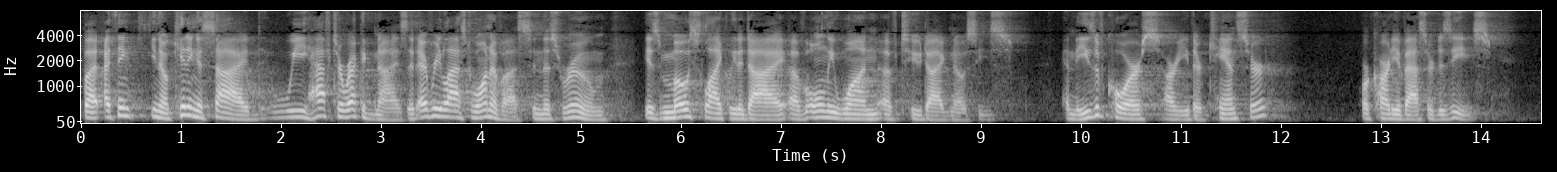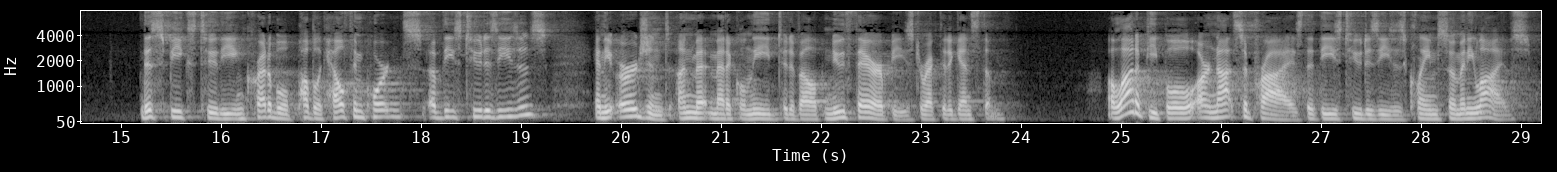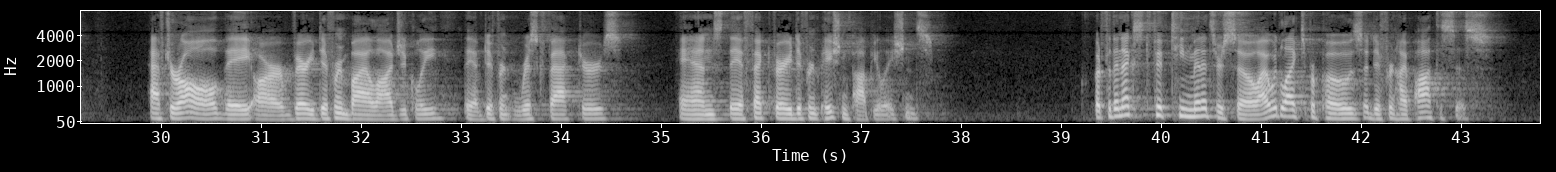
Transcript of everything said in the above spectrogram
But I think, you know, kidding aside, we have to recognize that every last one of us in this room is most likely to die of only one of two diagnoses. And these, of course, are either cancer or cardiovascular disease. This speaks to the incredible public health importance of these two diseases and the urgent unmet medical need to develop new therapies directed against them. A lot of people are not surprised that these two diseases claim so many lives. After all, they are very different biologically, they have different risk factors, and they affect very different patient populations. But for the next 15 minutes or so, I would like to propose a different hypothesis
